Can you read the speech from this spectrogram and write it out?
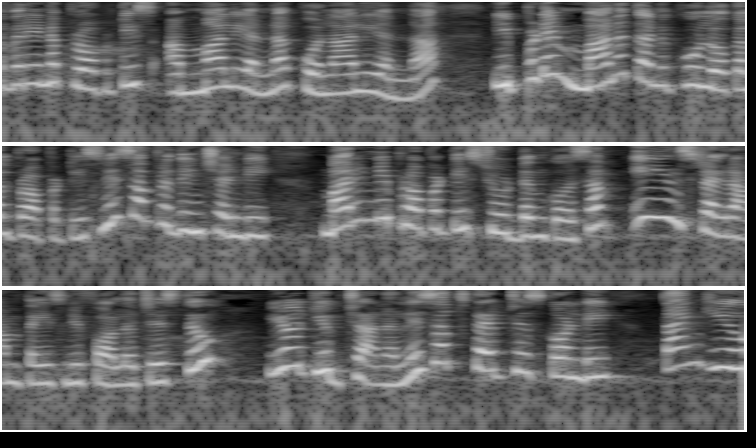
ఎవరైనా ప్రాపర్టీస్ అమ్మాలి అన్నా కొనాలి అన్నా ఇప్పుడే మన తణుకు లోకల్ ప్రాపర్టీస్ని సంప్రదించండి. మరిన్ని ప్రాపర్టీస్ చూడడం కోసం ఈ ఇన్స్టాగ్రామ్ పేజ్ని ఫాలో చేస్తూ యూట్యూబ్ ఛానల్ని సబ్స్క్రైబ్ చేసుకోండి. Thank you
